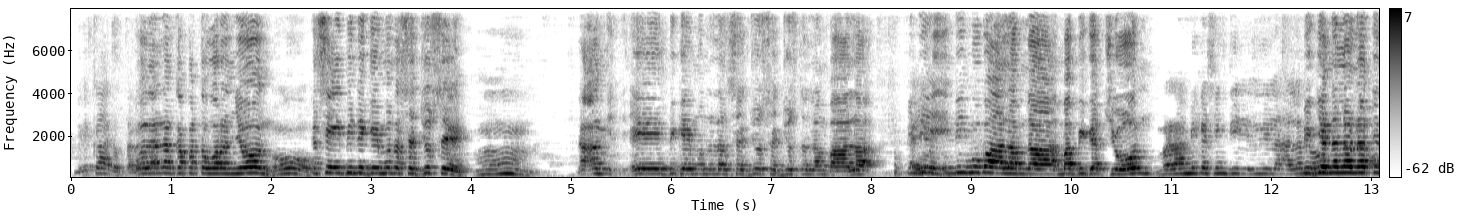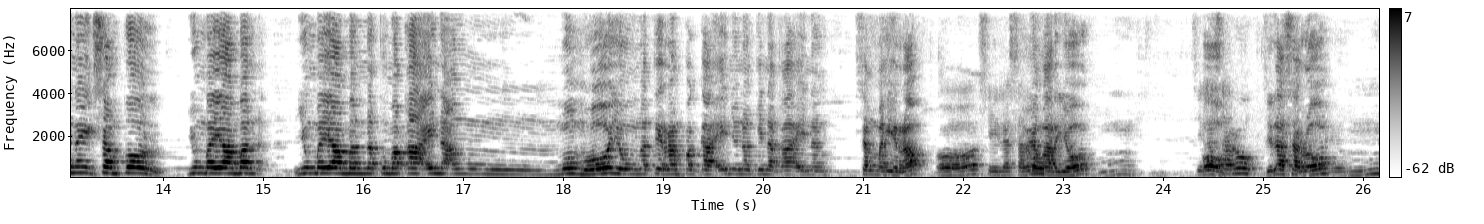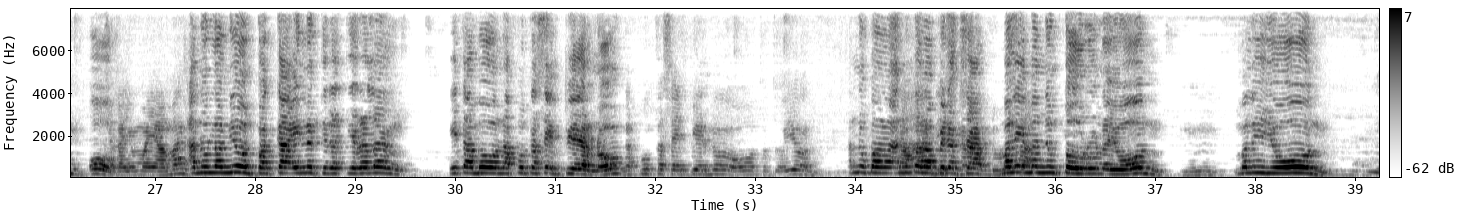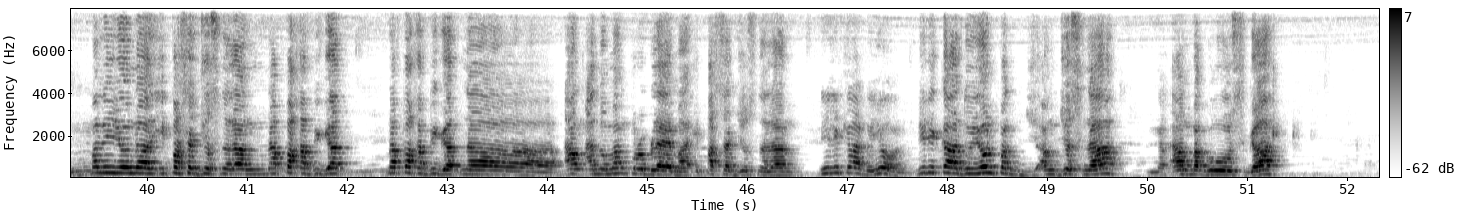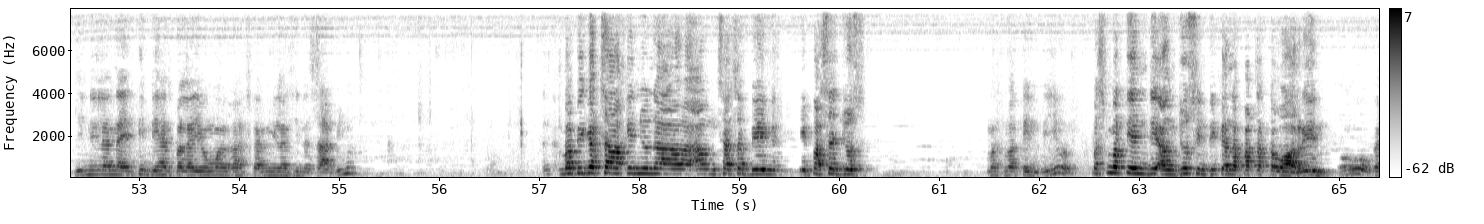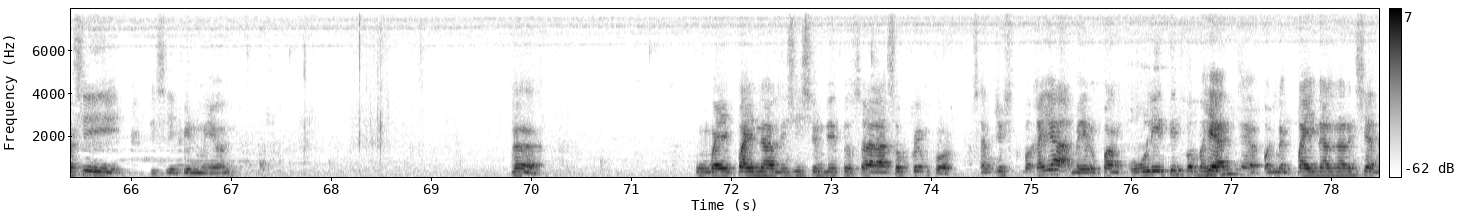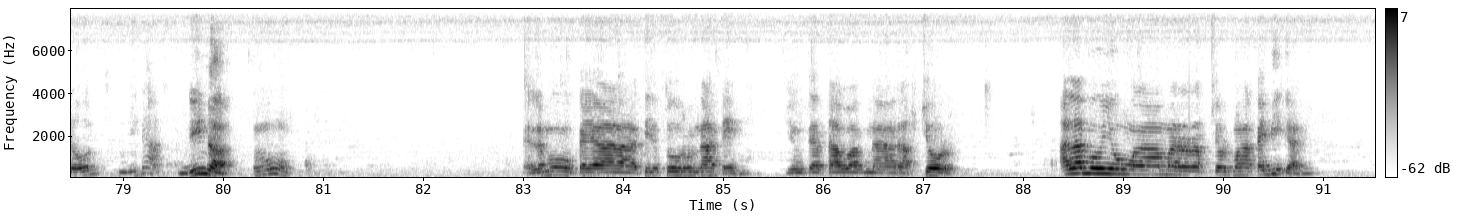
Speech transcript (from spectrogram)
Delikado talaga. Wala nang kapatawaran yon. Oo. Kasi ibinigay mo na sa Diyos eh. Mm. Na ang eh, bigay mo na lang sa Diyos, sa Diyos na lang bahala. Hindi, Ayun. hindi mo ba alam na mabigat yon? Marami kasing di nila alam. Bigyan na lang natin ng example. Yung mayaman, yung mayaman na kumakain na ang mumho, yung natirang pagkain yun ang kinakain ng isang mahirap. no? Oo, sila sa Kuya Mario. Mm. Sila sa ro. Si Lazaro. Mm. Oh. Saka yung mayaman. Ano lang yun, pagkain lang, tira-tira lang. Kita mo, napunta sa impyerno. Napunta sa impyerno. Oo, totoo yun. Ano ba, ano Sa ba lang hadis pinagsa? na pagdusa. Mali man yung toro na yun. Mm. Mali yun. Mm. Mali yun na ipasa Diyos na lang. Napakabigat. Napakabigat na ang anumang problema, ipasa Diyos na lang. Delikado yun. Delikado yun pag ang Diyos na Naku, ang maghuhusga. Di nila naintindihan pala yung mga kanilang sinasabi. No? Mabigat sa akin yun na ang sasabihin, ipasa Diyos. Mas matindi yun. Mas matindi ang Diyos, hindi ka napatatawarin. Oo, kasi isipin mo yun. Ha. Kung may final decision dito sa Supreme Court, sa Diyos ba kaya, mayroon pang ulitin pa ba yan? Pag nag-final na rin siya doon, hindi na. Hindi na. Oo. Alam mo, kaya tinuturo natin yung tatawag na rapture. Alam mo yung mga mararapture mga kaibigan,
